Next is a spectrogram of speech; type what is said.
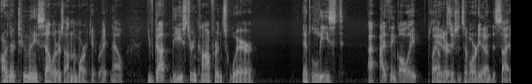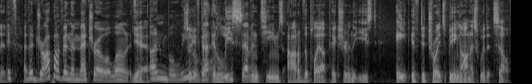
Are there too many sellers on the market right now? You've got the Eastern Conference where at least I, I think all eight playoff Eight or- positions have already yeah. been decided. It's the drop off in the Metro alone. Is Yeah. unbelievable. So you've got at least seven teams out of the playoff picture in the East. Eight if Detroit's being honest with itself.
